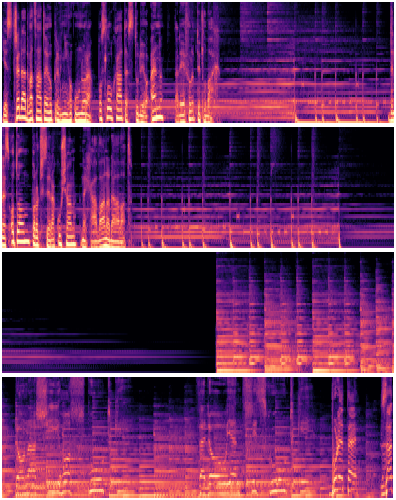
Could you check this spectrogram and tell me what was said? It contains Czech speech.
Je středa 21. února. Posloucháte Studio N, tady je Filip Titlbach. Dnes o tom, proč si Rakušan nechává nadávat.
